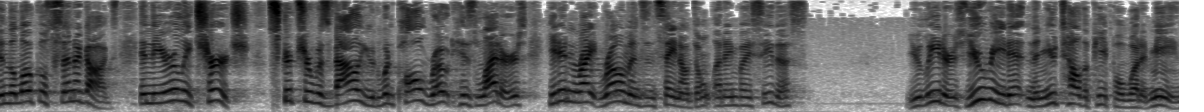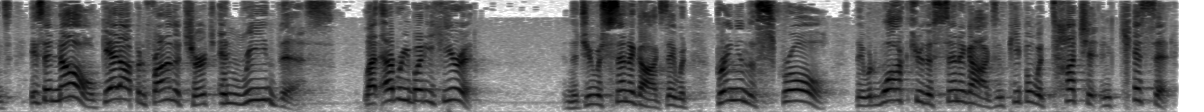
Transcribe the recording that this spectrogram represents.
in the local synagogues. In the early church, Scripture was valued. When Paul wrote his letters, he didn't write Romans and say, now don't let anybody see this. You leaders, you read it and then you tell the people what it means. He said, no, get up in front of the church and read this. Let everybody hear it. In the Jewish synagogues, they would bring in the scroll. They would walk through the synagogues and people would touch it and kiss it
